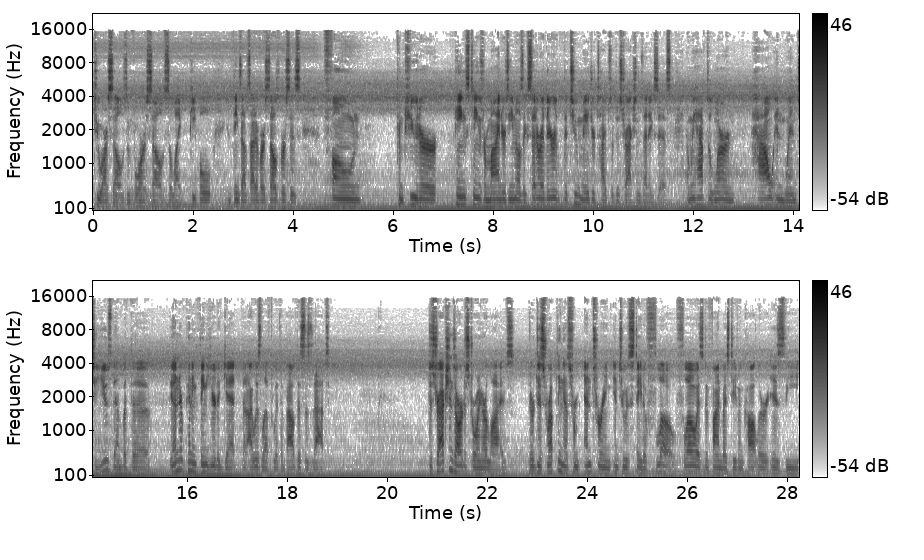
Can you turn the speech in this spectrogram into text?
to ourselves and for ourselves. So, like people and things outside of ourselves versus phone, computer, pings, tings, reminders, emails, etc. They're the two major types of distractions that exist, and we have to learn how and when to use them. But the the underpinning thing here to get that I was left with about this is that distractions are destroying our lives. They're disrupting us from entering into a state of flow. Flow, as defined by Steven Kotler, is the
